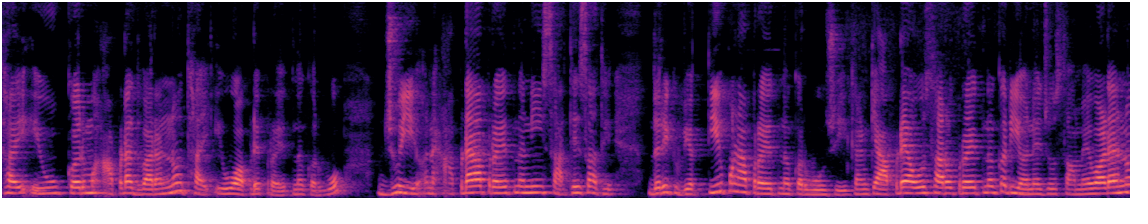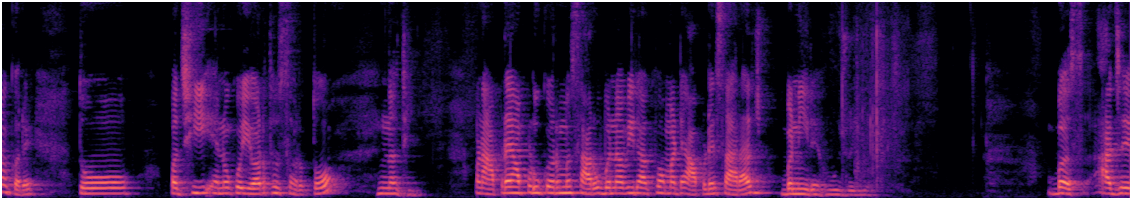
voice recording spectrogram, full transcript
થાય એવું કર્મ આપણા દ્વારા ન થાય એવો આપણે પ્રયત્ન કરવો જોઈએ. અને આપણા આ પ્રયત્નની સાથે સાથે દરેક વ્યક્તિએ પણ આ પ્રયત્ન કરવો જોઈએ. કારણ કે આપણે આવો સારો પ્રયત્ન કરીએ અને જો સામેવાળા ન કરે તો પછી એનો કોઈ અર્થ સરતો નથી. પણ આપણે આપણું કર્મ સારું બનાવી રાખવા માટે આપણે સારા જ બની રહેવું જોઈએ. બસ, આજે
